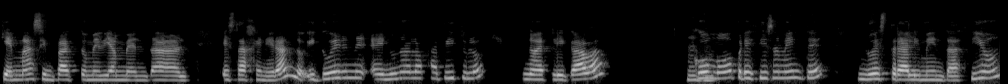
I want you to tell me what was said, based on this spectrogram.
que más impacto medioambiental está generando. Y tú en, uno de los capítulos nos explicabas cómo precisamente nuestra alimentación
